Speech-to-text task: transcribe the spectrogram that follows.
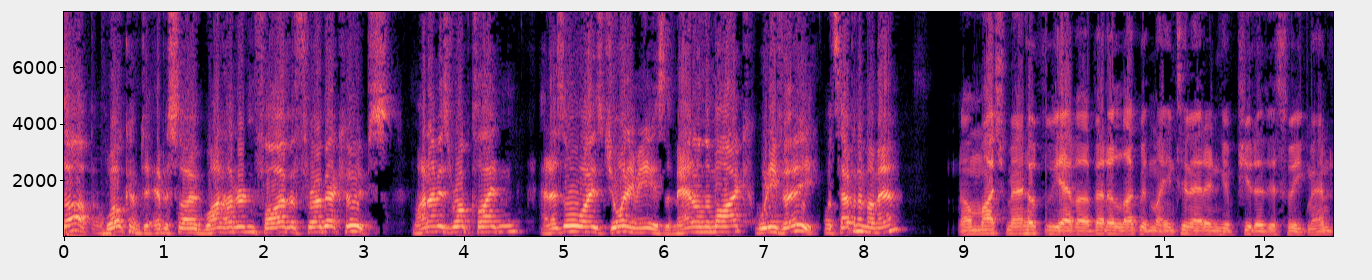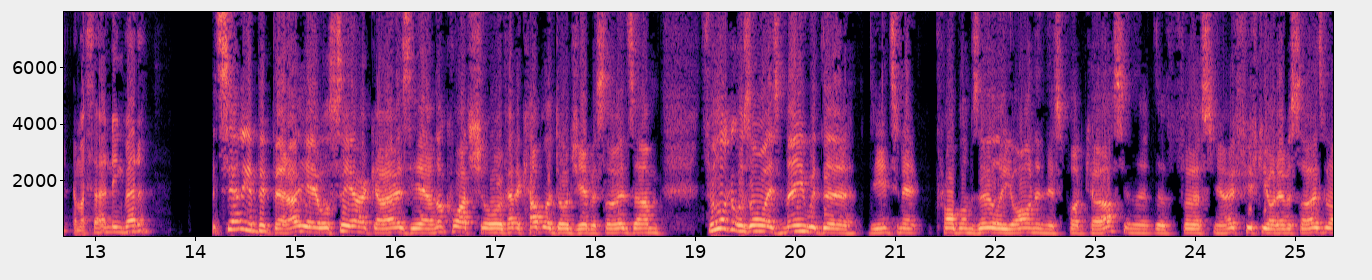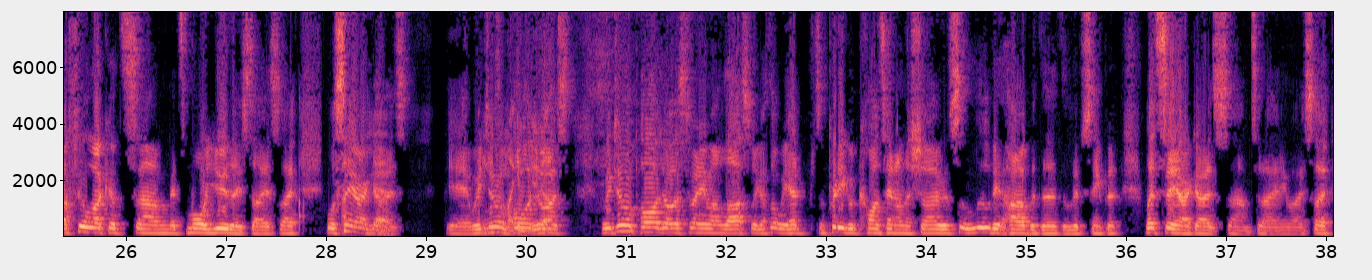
Up, and welcome to episode 105 of Throwback Hoops. My name is Rob Clayton, and as always, joining me is the man on the mic, Woody V. What's happening, my man? Not much, man. Hopefully, we have uh, better luck with my internet and computer this week, man. Am I sounding better? It's sounding a bit better. Yeah, we'll see how it goes. Yeah, I'm not quite sure. We've had a couple of dodgy episodes. Um, feel like it was always me with the, the internet problems early on in this podcast, in the, the first you know 50 odd episodes. But I feel like it's um it's more you these days. So we'll see how it Yeah. goes. Yeah, we do apologise. We do apologise to anyone last week. I thought we had some pretty good content on the show. It's a little bit hard with the, the lip sync, but let's see how it goes um, today anyway. So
